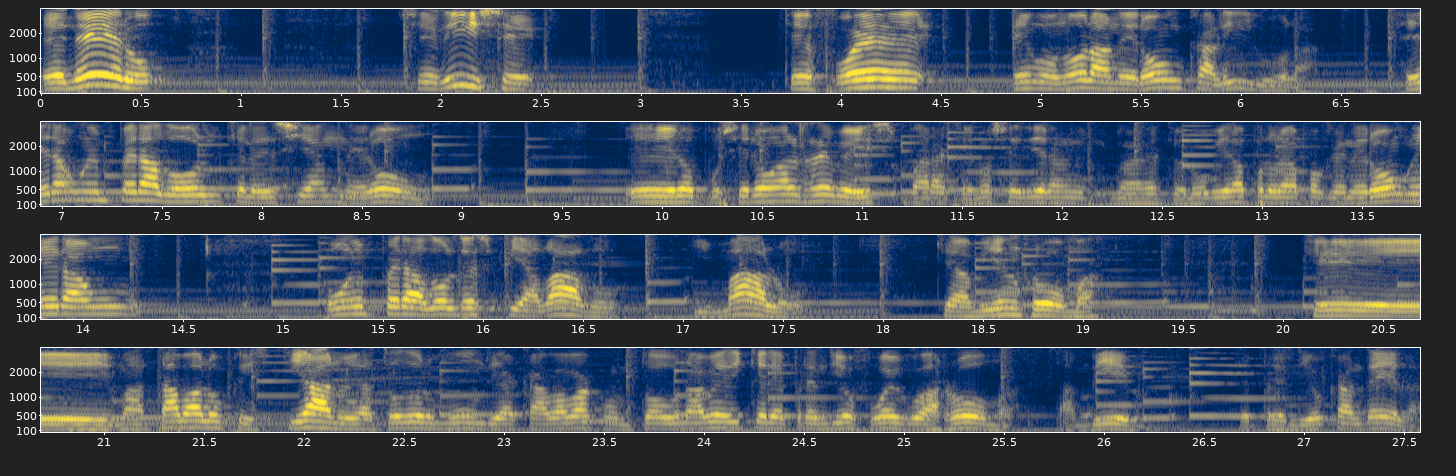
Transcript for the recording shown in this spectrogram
Enero se dice que fue en honor a Nerón Calígula. era un emperador que le decían Nerón. Eh, lo pusieron al revés para que no se dieran, para que no hubiera problema, porque Nerón era un, un emperador despiadado y malo que había en Roma, que mataba a los cristianos y a todo el mundo y acababa con todo una vez y que le prendió fuego a Roma también, le prendió candela.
